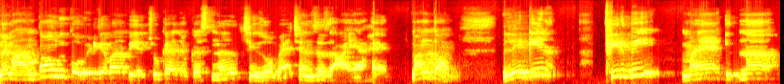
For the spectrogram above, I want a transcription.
मैं मानता हूँ कि कोविड के बाद बी बीएचयू के एजुकेशनल चीज़ों में चेंजेस आया है। मानता हूँ। लेकिन फिर भी मैं इतना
